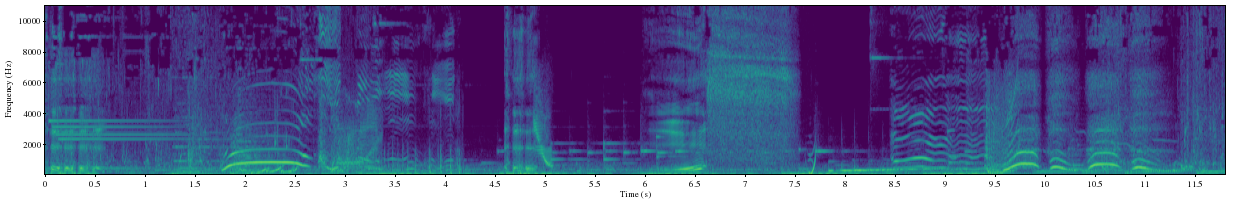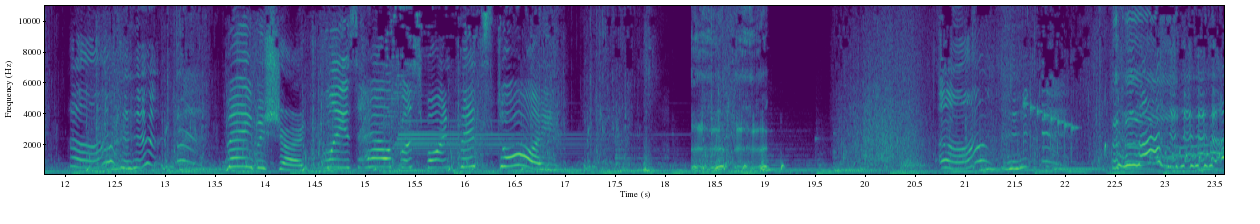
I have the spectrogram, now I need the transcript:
Baby Shark, please help us find Pit's toy. My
